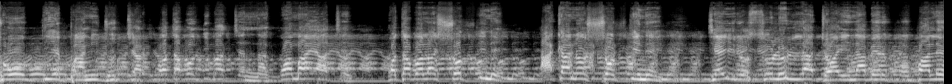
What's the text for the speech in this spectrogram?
চোখ দিয়ে পানি ঝরছে। আর কথা বলতে পারছেন না, কমায় আছেন। কথা বলার শক্তি নেই, আঁকানোর শক্তি নেই। যেই রসুলুল্লাহ জয়নাবের কপালে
